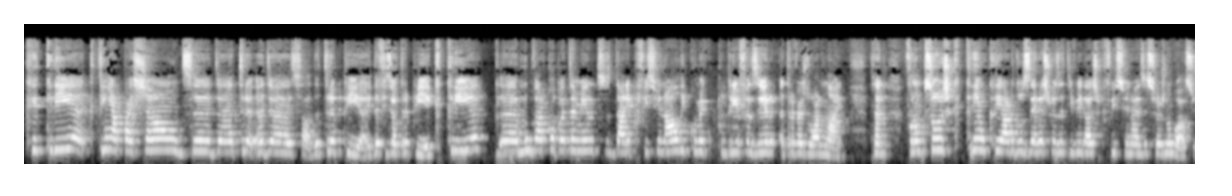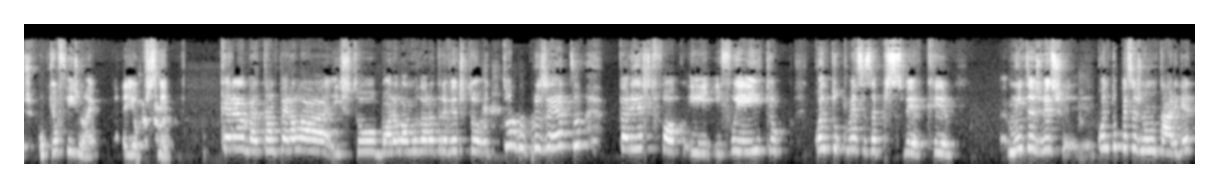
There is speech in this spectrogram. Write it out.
que queria, que tinha a paixão da terapia e da fisioterapia, que queria uh, mudar completamente da área profissional e como é que poderia fazer através do online. Portanto, foram pessoas que queriam criar do zero as suas atividades profissionais e os seus negócios. O que eu fiz, não é? Aí eu percebi, caramba, então espera lá, isto, bora lá mudar outra vez todo, todo o projeto para este foco. E, e foi aí que eu, quando tu começas a perceber que muitas vezes, quando tu pensas num target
